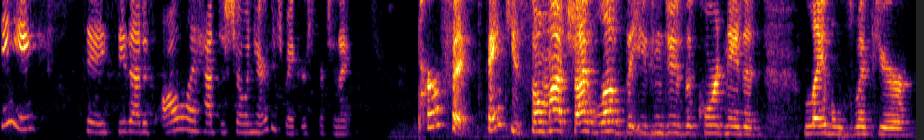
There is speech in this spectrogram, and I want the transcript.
think, Stacy, that is all I had to show in Heritage Makers for tonight. Perfect. Thank you so much. I love that you can do the coordinated labels with your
